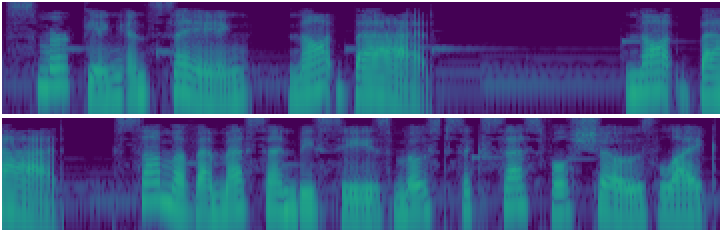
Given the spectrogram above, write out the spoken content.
smirking and saying, not bad. Not bad. Some of MSNBC's most successful shows like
